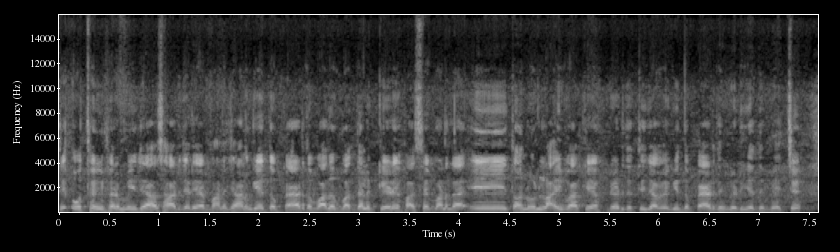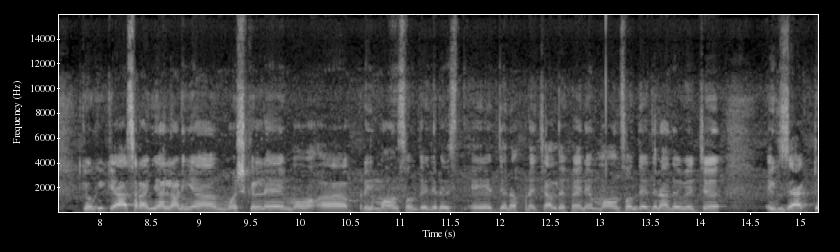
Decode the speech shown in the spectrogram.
ਤੇ ਉੱਥੇ ਵੀ ਫਿਰ ਮੀਂਹ ਦੇ ਆਸਾਰ ਜਿਹੜੇ ਆ ਬਣ ਜਾਣਗੇ। ਦੁਪਹਿਰ ਤੋਂ ਬਾਅਦ ਬੱਦਲ ਕਿਹੜੇ ਪਾਸੇ ਬਣਦਾ, ਇਹ ਤੁਹਾਨੂੰ ਲਾਈਵ ਆ ਕੇ ਅਪਡੇਟ ਦਿੱਤੀ ਜਾਵੇਗੀ ਦੁਪਹਿਰ ਦੀ ਵੀਡੀਓ ਦੇ ਵਿੱਚ, ਕਿਉਂਕਿ ਕਿਆਸ ਰਾਈਆਂ ਲਾਣੀਆਂ ਮੁਸ਼ਕਿਲ ਨੇ ਪ੍ਰੀ ਮੌਨਸੂਨ ਦੇ ਜਿਹੜੇ ਦਿਨ ਆਪਣੇ ਚੱਲਦੇ ਪਏ ਨੇ। ਮੌਨਸੂਨ ਦੇ ਦਿਨਾਂ ਦੇ ਵਿੱਚ ਐਗਜ਼ੈਕਟ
